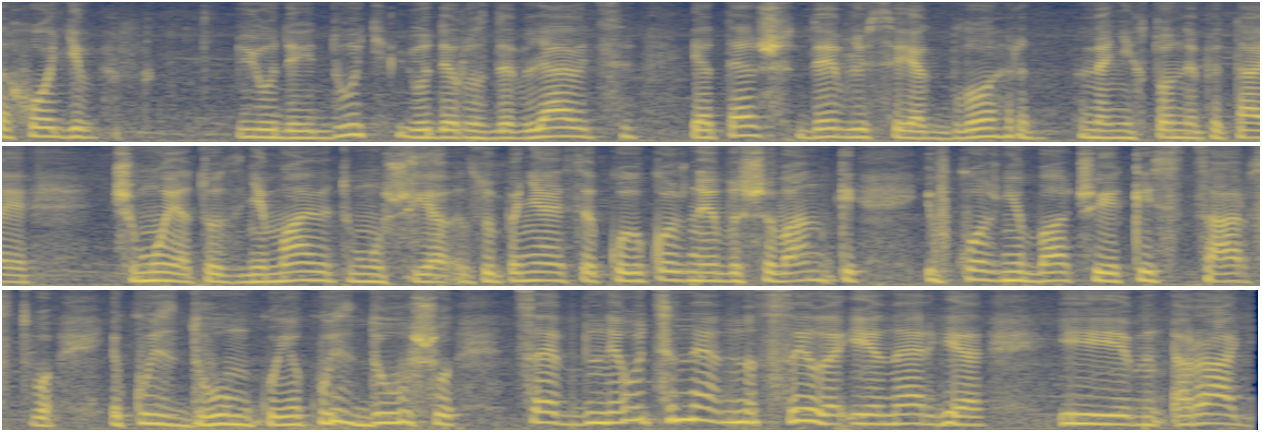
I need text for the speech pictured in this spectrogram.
заходів. Люди йдуть, люди роздивляються. Я теж дивлюся як блогер. Мене ніхто не питає, чому я то знімаю, тому що я зупиняюся коло кожної вишиванки і в кожній бачу якесь царство, якусь думку, якусь душу. Це неоціненна сила і енергія, і радість.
